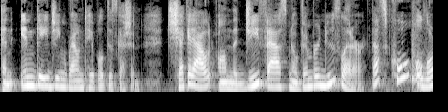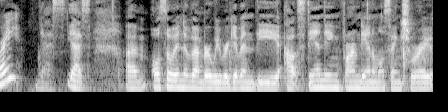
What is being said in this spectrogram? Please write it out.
and engaging roundtable discussion. Check it out on the GFAST November newsletter. That's cool, Lori. Yes, yes. Um, also in November, we were given the Outstanding Farmed Animal Sanctuary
